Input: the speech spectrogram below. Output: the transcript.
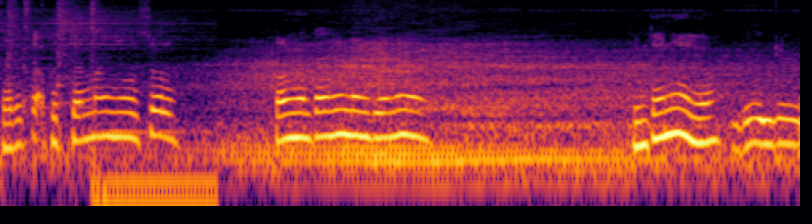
Dari tak bedan mah nyusul. Kalau ngenteni nang kene? Ngenteni ayo Nggih, nggih.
